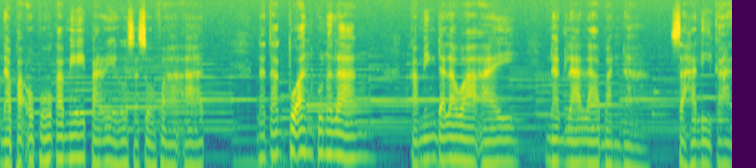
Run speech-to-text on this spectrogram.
Napaupo kami pareho sa sofa at natagpuan ko na lang kaming dalawa ay naglalaban na sa halikan.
